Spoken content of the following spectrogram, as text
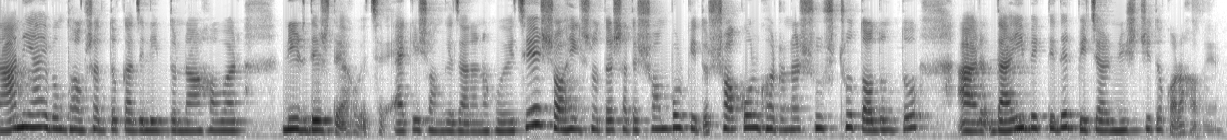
না নেওয়া এবং ধ্বংসাত্মক কাজে লিপ্ত না হওয়ার নির্দেশ দেওয়া হয়েছে। একই সঙ্গে জানানো হয়েছে, সহিংসতার সাথে সম্পর্কিত সকল ঘটনার সুষ্ঠু তদন্ত আর দায়ী ব্যক্তিদের বিচার নিশ্চিত করা হবে।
